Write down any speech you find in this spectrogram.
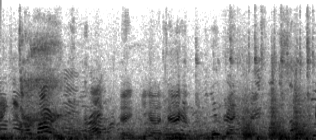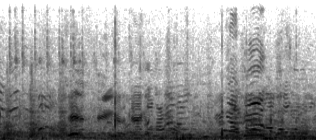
Hey, you gotta tag him. Yeah, you gotta tag him. Here we go, two!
